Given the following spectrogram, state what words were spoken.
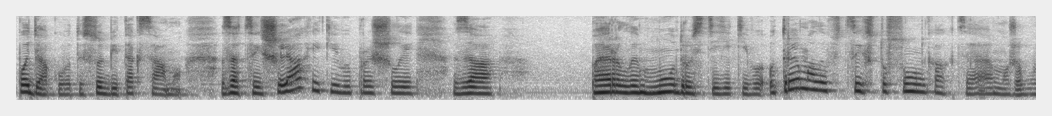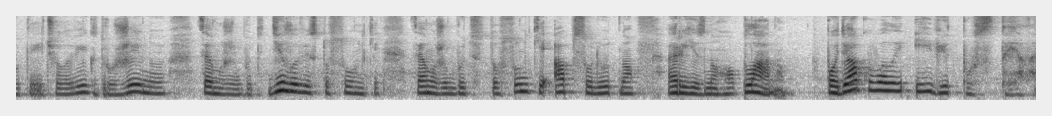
подякувати собі так само за цей шлях, який ви пройшли, за перли мудрості, які ви отримали в цих стосунках. Це може бути і чоловік з дружиною, це можуть бути ділові стосунки, це можуть бути стосунки абсолютно різного плану. Подякували і відпустили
